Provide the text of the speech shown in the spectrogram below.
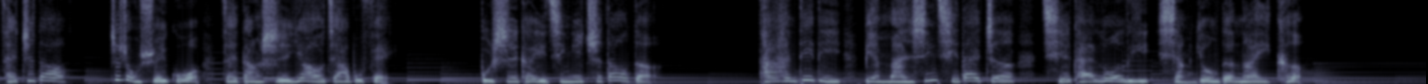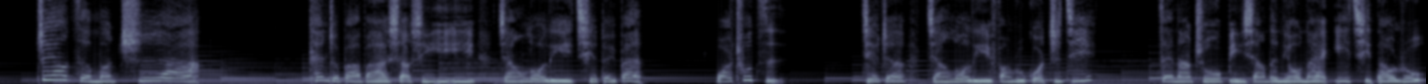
才知道这种水果在当时要价不菲，不是可以轻易吃到的。他和弟弟便满心期待着切开洛梨享用的那一刻。这要怎么吃啊？看着爸爸小心翼翼将洛梨切对半，挖出籽，接着将洛梨放入果汁机，再拿出冰箱的牛奶一起倒入。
